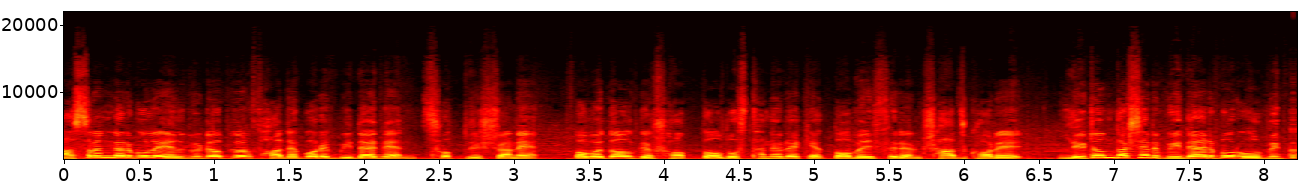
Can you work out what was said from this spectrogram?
হাসরাঙ্গার বলে এলবিডব্লিউর ফাঁদে পরে বিদায় নেন ছত্রিশ রানে। তবে দলকে শক্ত অবস্থানে রেখে তবেই ফিরেন সাজ ঘরে লিটন দাসের বিদায়ের পর অভিজ্ঞ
